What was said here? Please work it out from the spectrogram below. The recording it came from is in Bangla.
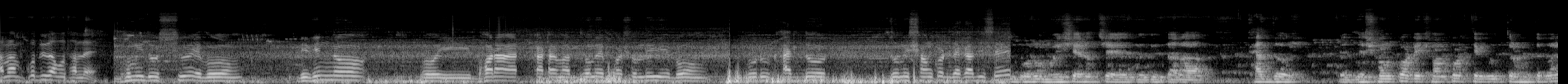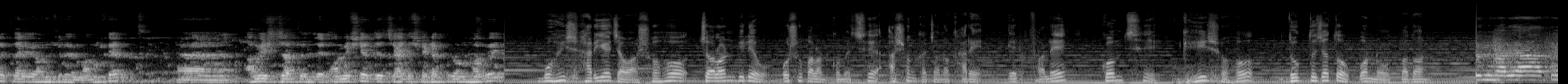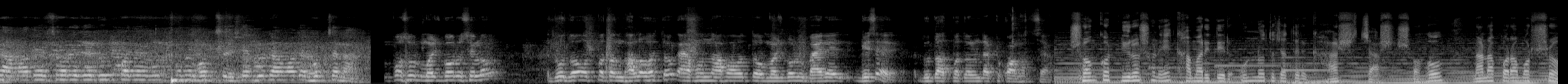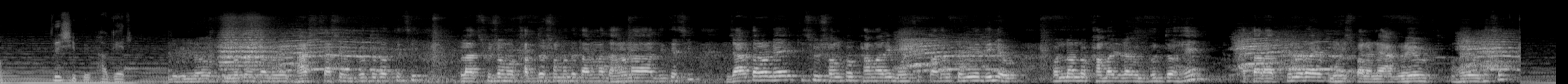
আমরা কোথায় যাব তাহলে? ভূমিদস্যু এবং বিভিন্ন ওই ভরাট কাটার মাধ্যমে ফসলি এবং গরুর খাদ্য জমির সংকট দেখা দিছে। গরু মহিষের হচ্ছে যদি তারা খাদ্য যে সংকট এই সংকট থেকে উত্তরণ হতে পারে তাহলে এই অঞ্চলের মানুষের আমিষ জাতীয় যে আমিষের যে চাহিদা সেটা পূরণ হবে। মহিষ হারিয়ে যাওয়া সহ চলন বিলেও পশুপালন কমেছে আশঙ্কাজনক হারে। এর ফলে কমছে ঘি সহ দুগ্ধজাত পণ্য উৎপাদন। মারিয়াতে আমাদের শহরে যে দুধ উৎপাদন উৎপাদন হচ্ছে সে দুধ আমাদের হচ্ছে না। প্রচুর মহিষ গরু ছিল দুধ উৎপাদন ভালো হতো এখন আপাতত মহিষ গরু বাইরে গেছে দুধ উৎপাদনটা একটু কম হচ্ছে। সংকট নিরসনে খামারিদের উন্নত জাতের ঘাস চাষ সহ নানা পরামর্শ কৃষি বিভাগের। বিভিন্ন উন্নত ধরনের ঘাস চাষে উদ্বুদ্ধ করতেছি প্লাস সুষম খাদ্য সম্বন্ধে তারা ধারণা দিতেছি যার কারণে কিছু সংখ্যক খামারি মহিষ উৎপাদন কমিয়ে দিলেও অন্যান্য খামারিরা উদ্বুদ্ধ হয়ে তারা পুনরায় মহিষ পালনে আগ্রহী হয়ে উঠেছে।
